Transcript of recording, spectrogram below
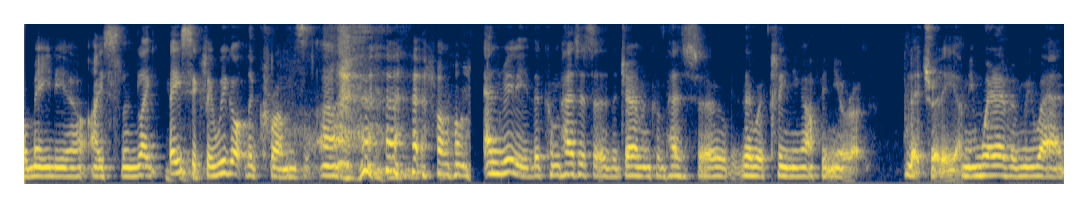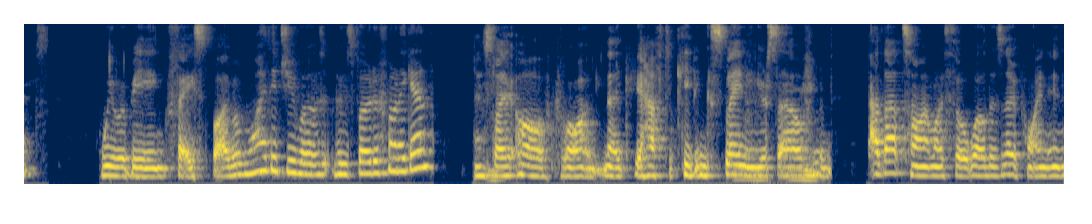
Romania, Iceland, like basically we got the crumbs. Uh, And really, the competitor, the German competitor, they were cleaning up in Europe, literally. I mean, wherever we went, we were being faced by, well, why did you lose Vodafone again? And it's like, oh, come on, like you have to keep explaining yourself. And at that time, I thought, well, there's no point in,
